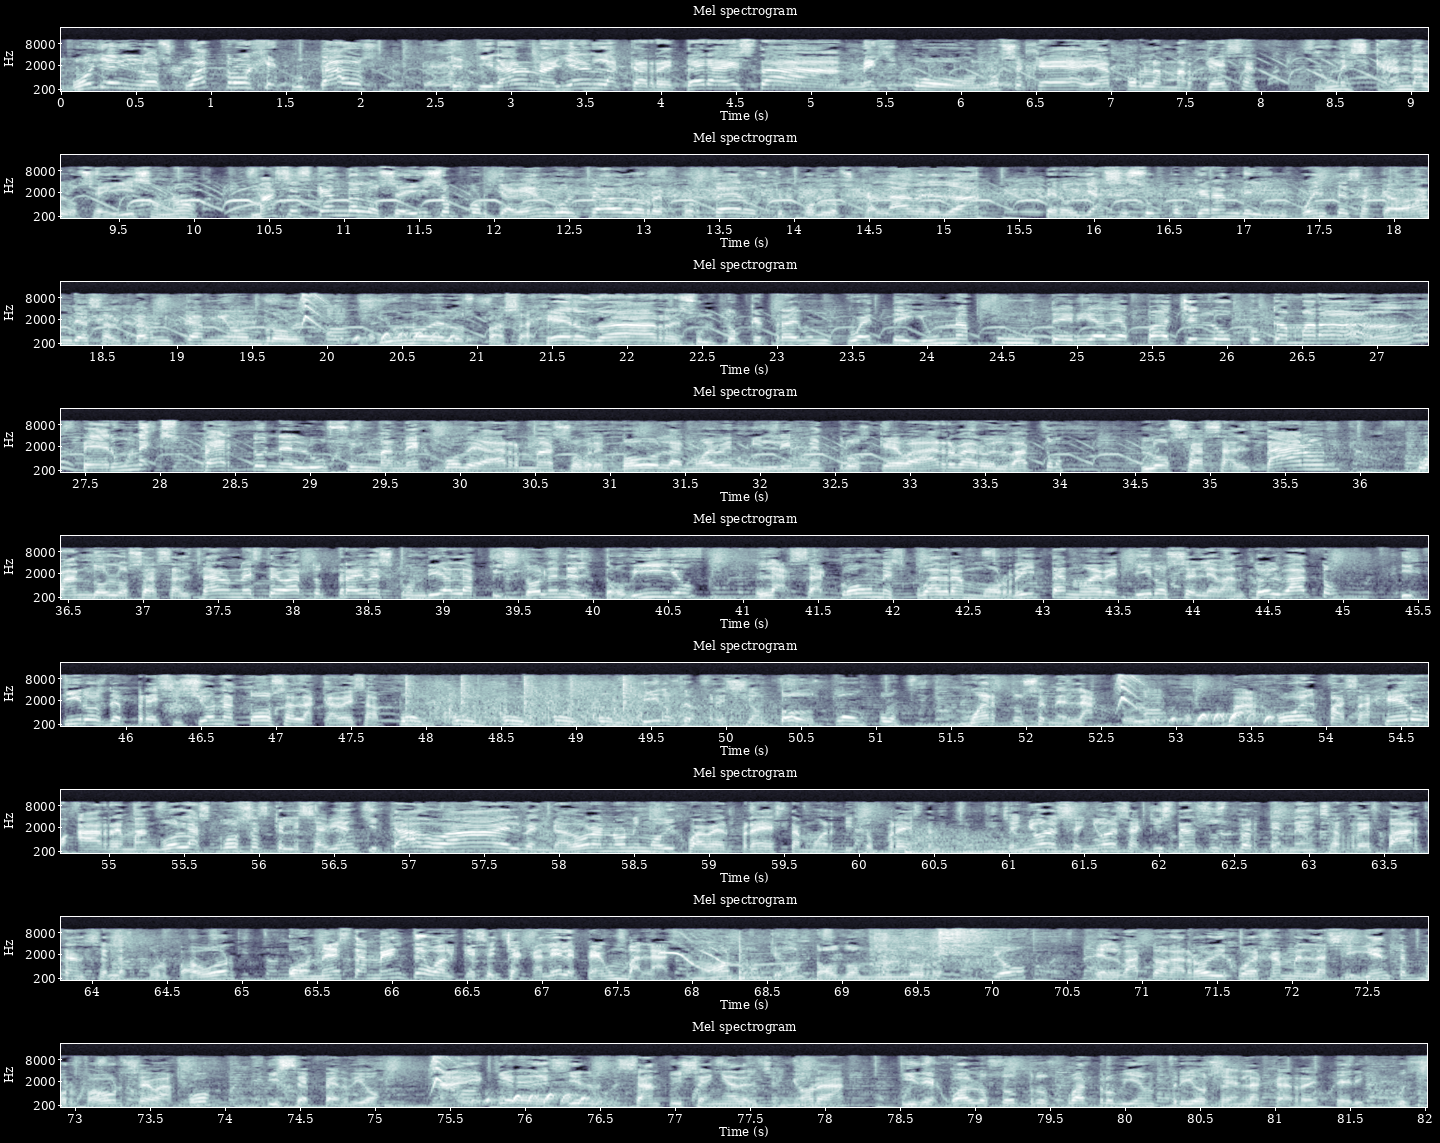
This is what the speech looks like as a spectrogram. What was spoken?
Oye, y los cuatro ejecutados que tiraron allá en la carretera esta México, no sé qué, allá por la Marquesa, un escándalo se hizo, ¿no? Más escándalo se hizo porque habían golpeado a los reporteros que por los cadáveres, ¿verdad? Pero ya se supo que eran delincuentes, acababan de asaltar un camión, brother. Y uno de los pasajeros, ¿verdad? Resultó que trae un cohete y una puntería de Apache, loco, camarada. Pero un experto en el uso y manejo de armas, sobre todo la 9 milímetros, qué bárbaro el vato. Los asaltaron. Cuando los asaltaron, este vato traía escondida la pistola en el tobillo. La sacó una escuadra morrita, nueve tiros, se levantó el vato y tiros de precisión a todos a la cabeza. Pum, pum, pum, pum, pum. Tiros de presión, todos, pum, pum. Muertos en el acto. Bajó el pasajero, arremangó las cosas que les habían quitado. Ah, el vengador anónimo dijo, a ver, presta, muertito, presta. Señores, señores, aquí están sus pertenencias, repártanselas, por favor. Honestamente, o al que se chacalee le pega un balazo. No, no, que un todo mundo repartió. El vato agarró y dijo, déjame en la siguiente, por favor, se bajó y se perdió. Nadie quiere decir santo y seña del señor, ¿ah? Y dejó a los otros cuatro bien fríos en la carretera y pues...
